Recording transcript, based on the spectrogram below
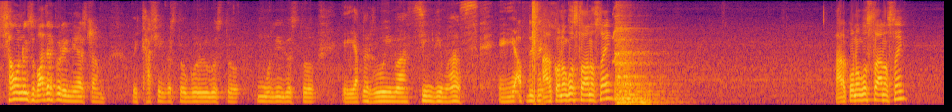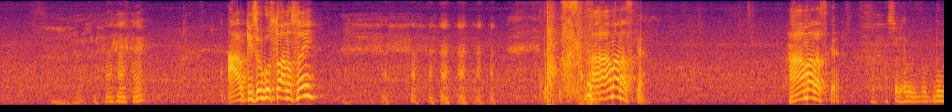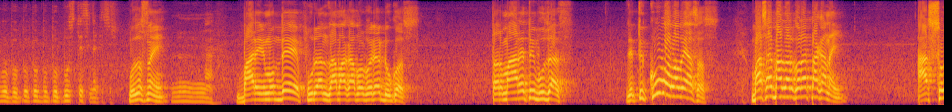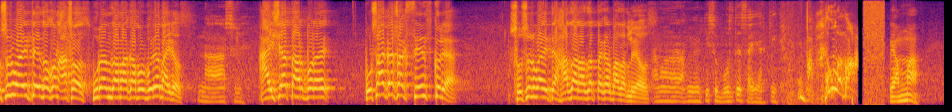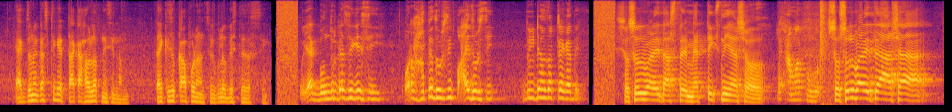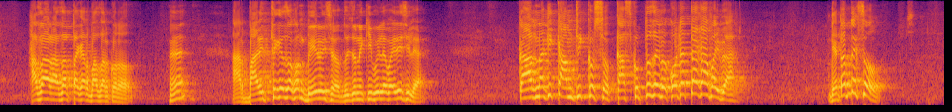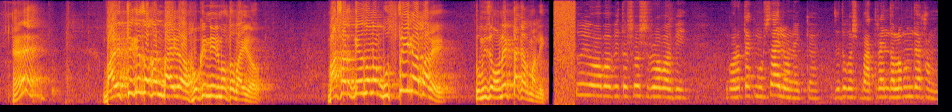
সামান্য কিছু বাজার করে নিয়ে আসলাম। ওই খাসির গোস্ত, গরুর গোস্ত, মুরগির গোস্ত, এই আপনার রুই মাছ, চিংড়ি মাছ, এই আপনি আর কোনো গোস্ত আনস নাই? আর কোনো গোস্ত আনস নাই? আর কিছুর গোস্ত আনস নাই? হ্যাঁ আমার আজকে। হ্যাঁ আমার আজকে। আসলে আমি বু- বু- বু- বু- বু- বু- বু- বুঝতেছি না কিছু। বুঝস নাই? না। বাড়ির মধ্যে পুরান জামা কাপড় পরে ঢুকস। তোর মারে তুই বুঝাস যে তুই খুব অভাবে আসস বাসায় বাজার করার টাকা নাই। আর শ্বশুর বাড়িতে যখন আসস পুরান জামা কাপড় পরে বাইরস। না আসলে। আইসা তারপরে পোশাক আশাক চেঞ্জ করে শ্বশুর বাড়িতে হাজার হাজার টাকার বাজার লয়ে আস আমার আমি কিছু বলতে চাই আর কি। বাবা বাবা। ওই আম্মা একজনের কাছ থেকে টাকা হাওলাত নিয়েছিলাম তাই কিছু কাপড় আনছি ওইগুলো বেচতে যাচ্ছি। ওই এক বন্ধুর কাছে গেছি ওর হাতে ধরছি পায়ে ধরছি দুইটা হাজার টাকা দে। শ্বশুর বাড়িতে আসতে ম্যাট্রিক্স নিয়ে আসো। আমার খবর। শ্বশুর বাড়িতে আসা হাজার হাজার টাকার বাজার করো হ্যাঁ? আর বাড়ির থেকে যখন বের হয়েছ দুজনে কি বলে বাইরেছিলা কার নাকি কাম ঠিক করছ কাজ করতে যাইবা কটার টাকা পাইবা? গেট আপ দেখছ? হ্যাঁ? বাড়ির থেকে যখন বাইর ফকিন্নির মতো বাইর বাসার কেউ যেন বুঝতেই না পারে তুমি যে অনেক টাকার মালিক। তুই অভাবী তো শ্বশুর অভাবী। ঘরতে এক মুঠ চাইল অনেক যে তোকে ভাত রাইন দলবন দেখাম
